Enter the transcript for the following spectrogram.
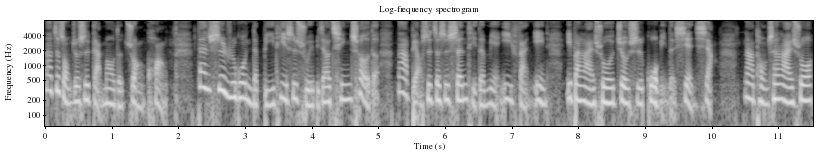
那这种就是感冒的状况。但是如果你的鼻涕是属于比较清澈的，那表示这是身体的免疫反应，一般来说就是过敏的现象。那统称来说，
